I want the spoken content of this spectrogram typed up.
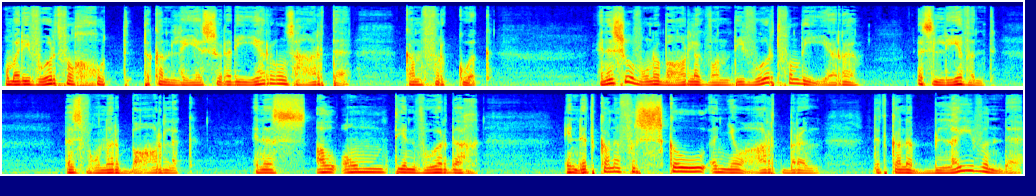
Om uit die woord van God te kan lees sodat die Here ons harte kan verkoop. En dit is so wonderbaarlik want die woord van die Here is lewend, is wonderbaarlik en is alom teenwoordig en dit kan 'n verskil in jou hart bring. Dit kan 'n blywende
